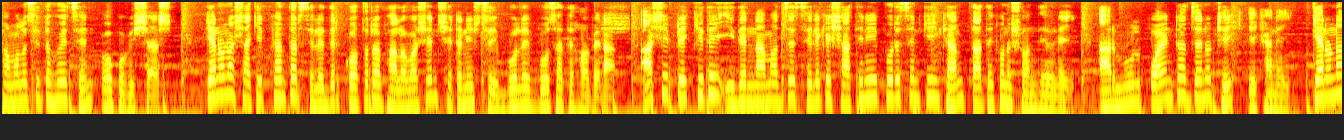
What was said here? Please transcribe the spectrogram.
সমালোচিত হয়েছেন অপবিশ্বাস কেননা শাকিব খান তার ছেলেদের কতটা ভালোবাসেন সেটা নিশ্চয়ই বলে বোঝাতে হবে না। আর সেই প্রেক্ষিতে ঈদের নামাজ যে ছেলেকে সাথে নিয়ে পড়েছেন কিং খান, তাতে কোনো সন্দেহ নেই। আর মূল পয়েন্টটা যেন ঠিক এখানেই। কেননা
